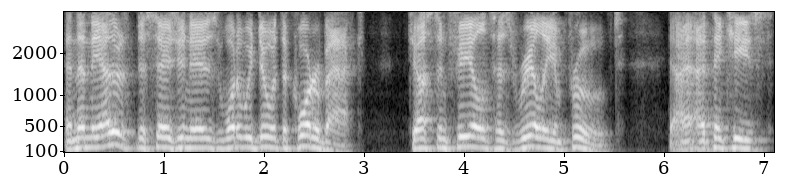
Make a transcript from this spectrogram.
And then the other decision is what do we do with the quarterback? Justin Fields has really improved. I, I think he's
